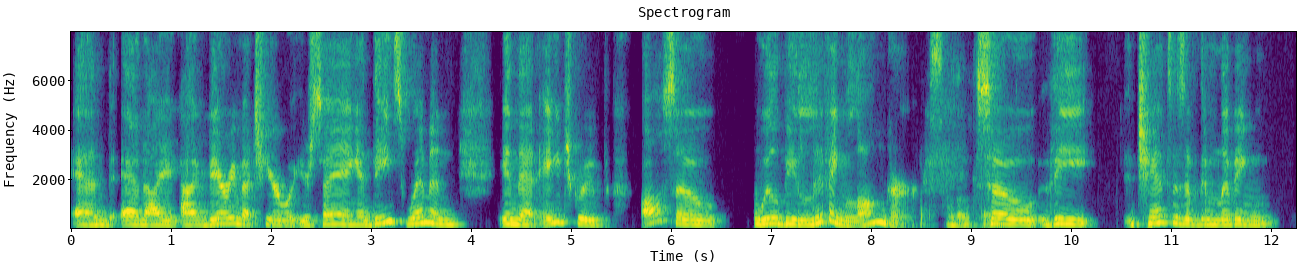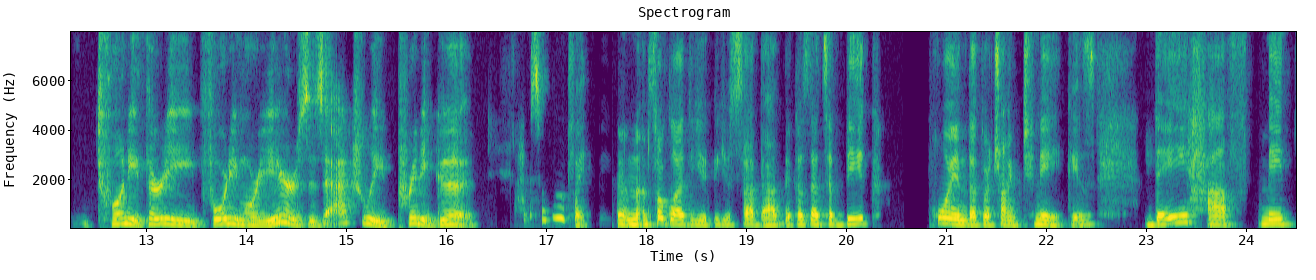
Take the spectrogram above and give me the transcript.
And and i i very much hear what you're saying. And these women in that age group also will be living longer. Absolutely. so the chances of them living 20, 30, 40 more years is actually pretty good. Absolutely. And I'm so glad you, you said that because that's a big point that we're trying to make is they have made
